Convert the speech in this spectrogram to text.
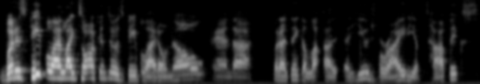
but it's people I like talking to. It's people I don't know, and uh, but I think a lot a, a, huge variety of topics.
